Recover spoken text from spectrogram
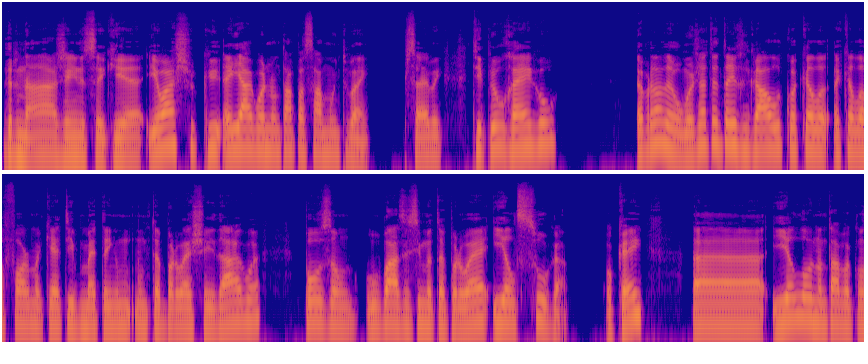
drenagem e não sei o quê. Eu acho que a água não está a passar muito bem, percebem? Tipo, eu rego. A verdade é uma, eu já tentei regá-lo com aquela, aquela forma que é tipo, metem um, um tupperware cheio de água, pousam o vaso em cima do tupperware e ele suga, ok? Ah, e ele ou não estava com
